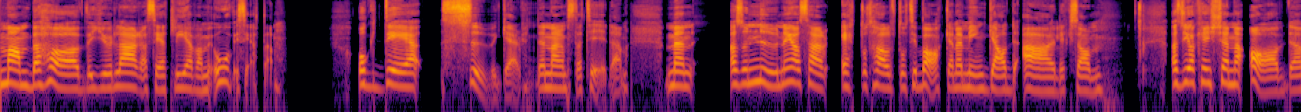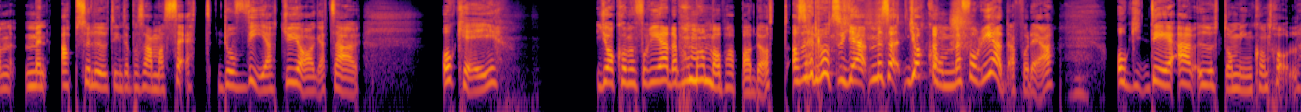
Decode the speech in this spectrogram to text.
man behöver ju lära sig att leva med ovissheten. Och det suger den närmsta tiden. Men alltså nu när jag så här ett och ett halvt år tillbaka när min gadd är liksom Alltså jag kan känna av den men absolut inte på samma sätt. Då vet ju jag att så här okej, jag kommer få reda på om mamma och pappa har dött. Alltså det låter så jävla, men så här, jag kommer få reda på det. Och det är utom min kontroll.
